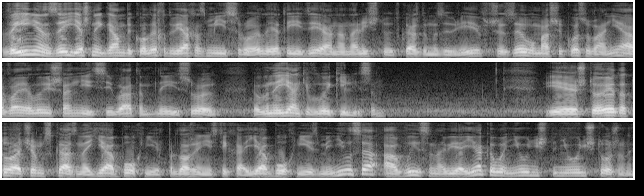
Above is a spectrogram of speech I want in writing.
Вейнян зе ешный гамби колехат вяхаз мисроил. Эта идея, она наличествует в каждом из евреев. Шизеу маши косу они авай лой шани сиватам бне Исроил в неянке в лойке лисом. И что это то, о чем сказано, я Бог не в продолжении стиха, я Бог не изменился, а вы, сыновья Якова, не, уничтожены.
